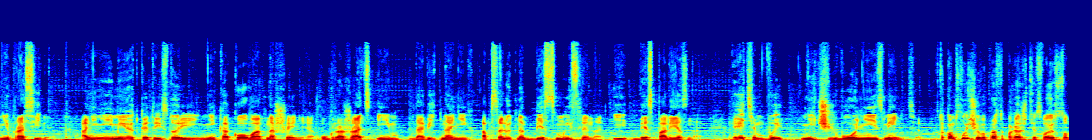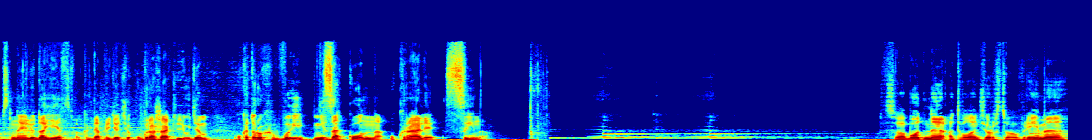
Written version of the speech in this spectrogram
не просили. Они не имеют к этой истории никакого отношения. Угрожать им, давить на них абсолютно бессмысленно и бесполезно. Этим вы ничего не измените. В таком случае вы просто покажете свое собственное людоедство, когда придете угрожать людям, у которых вы незаконно украли сына. В свободное от волонтерства время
